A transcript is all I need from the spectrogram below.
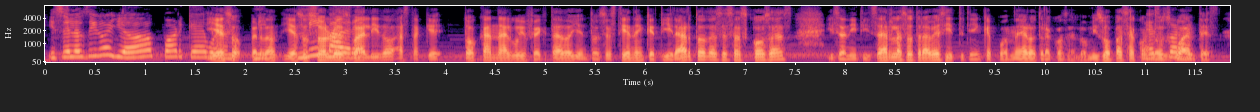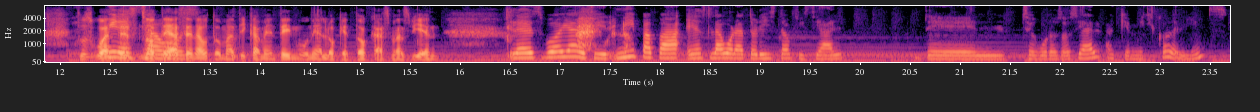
Y se los digo yo porque, y eso, mi- perdón, y eso solo es válido hasta que tocan algo infectado y entonces tienen que tirar todas esas cosas y sanitizarlas otra vez y te tienen que poner otra cosa. Lo mismo pasa con Es los correcto. guantes. Tus guantes no te hacen automáticamente inmune a lo que tocas, más bien. Les voy a decir, mi papá es laboratorista oficial del Seguro Social aquí en México, del IMSS.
